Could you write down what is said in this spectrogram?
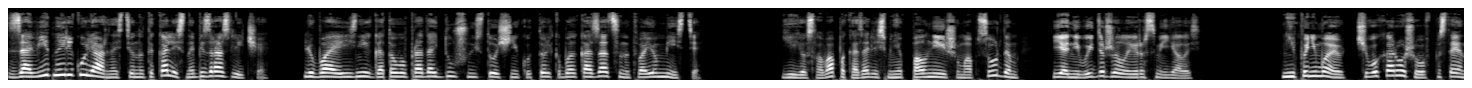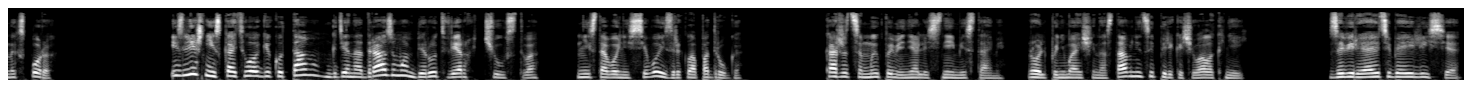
с завидной регулярностью натыкались на безразличие. Любая из них готова продать душу источнику, только бы оказаться на твоем месте. Ее слова показались мне полнейшим абсурдом, я не выдержала и рассмеялась. Не понимаю, чего хорошего в постоянных спорах. Излишне искать логику там, где над разумом берут верх чувства. Ни с того ни с сего изрекла подруга. Кажется, мы поменялись с ней местами. Роль понимающей наставницы перекочевала к ней. «Заверяю тебя, Элисия,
